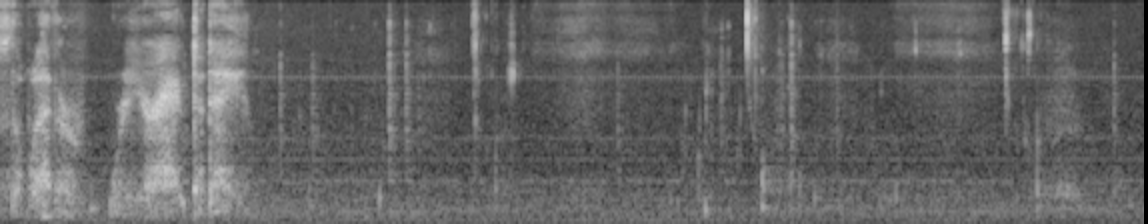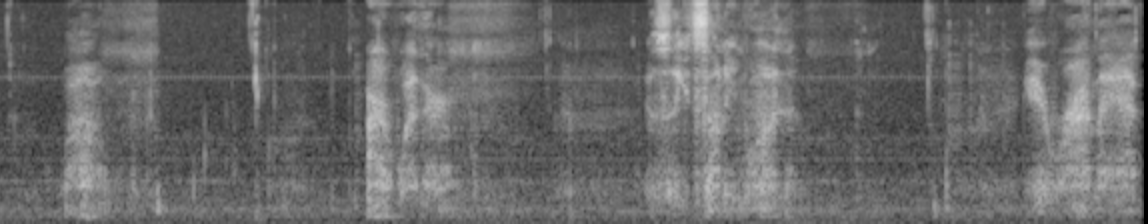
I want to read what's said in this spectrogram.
How was the weather where you're at today? Wow. Our weather is a sunny one here where I'm at.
